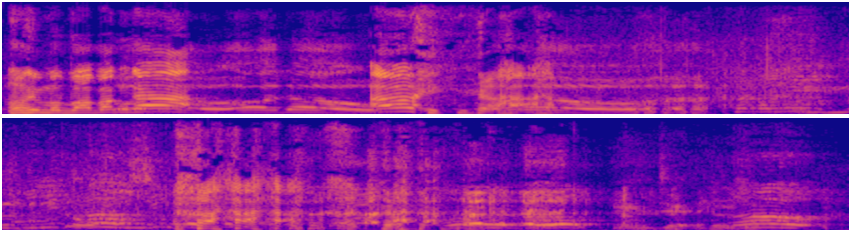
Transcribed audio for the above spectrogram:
Oy, mababangga! Oo, no. Ay!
